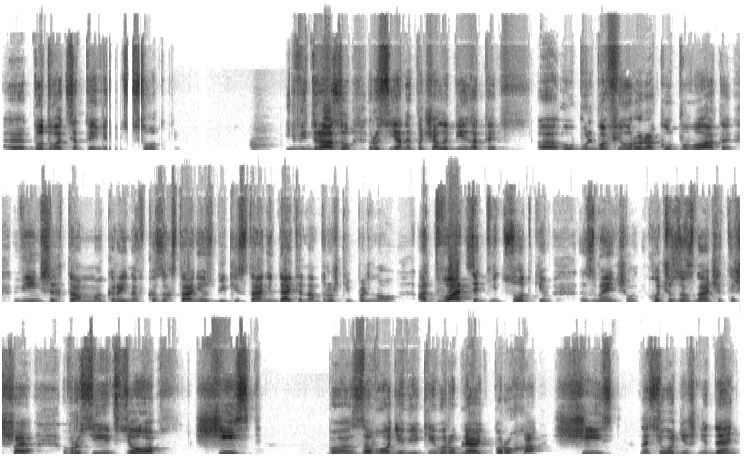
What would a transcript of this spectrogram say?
е, до 20%. І відразу росіяни почали бігати е, у Бульбафюрера купувати в інших там країнах, в Казахстані, Узбекистані, дайте нам трошки пального. А 20% зменшили. Хочу зазначити ще: в Росії всього 6 е, заводів, які виробляють пороха. 6. На сьогоднішній день е,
